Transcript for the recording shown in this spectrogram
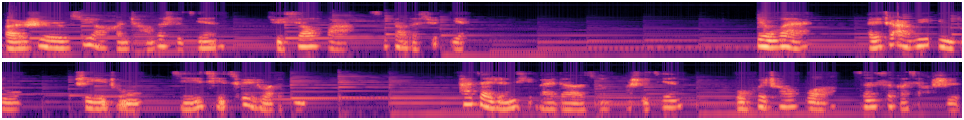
而是需要很长的时间去消化吸到的血液。另外，HIV 病毒是一种极其脆弱的病，它在人体外的存活时间不会超过。三四个小时，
